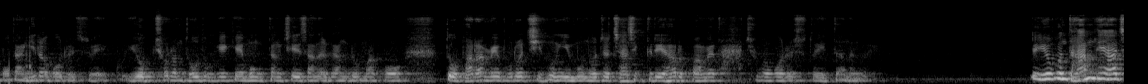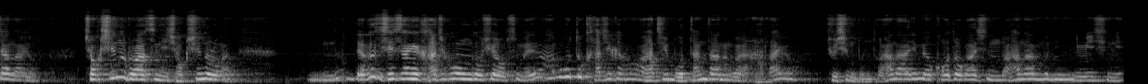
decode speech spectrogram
몽땅 잃어버릴 수 있고 욥처럼 도둑에게 몽땅 재산을 강도맞고 또 바람에 불어 지붕이 무너져 자식들이 하룻밤에 다 죽어버릴 수도 있다는 거예요. 근데 욥은 담대하잖아요. 적신으로 왔으니 적신으로 간. 음, 내가 세상에 가지고 온 것이 없으면 아무것도 가지고 가지 못한다는 걸 알아요. 주신 분도 하나님이며 거둬가신 분 하나님이시니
